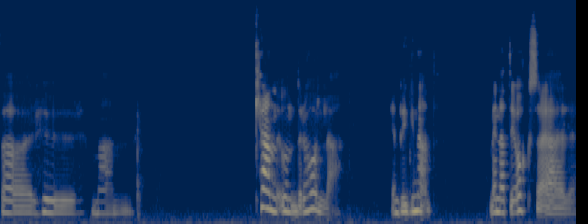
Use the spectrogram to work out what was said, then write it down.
för hur man kan underhålla en byggnad. Men att det också är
